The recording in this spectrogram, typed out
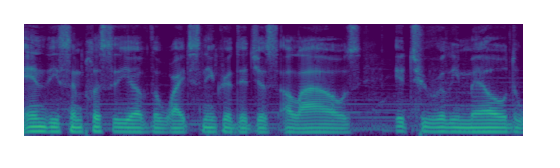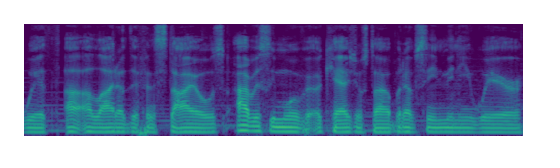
in the simplicity of the white sneaker that just allows it to really meld with uh, a lot of different styles. Obviously, more of a casual style, but I've seen many wear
